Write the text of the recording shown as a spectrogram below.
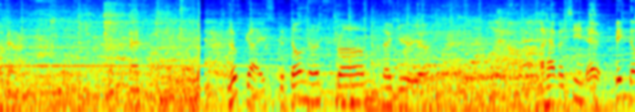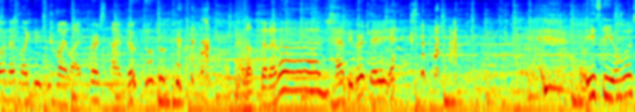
Oké. Look guys, the donut from Nigeria. I haven't seen a big donut like this in my life. First time. Look, look, look. Ta-ta-da-dan! Happy birthday! Die jongens?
